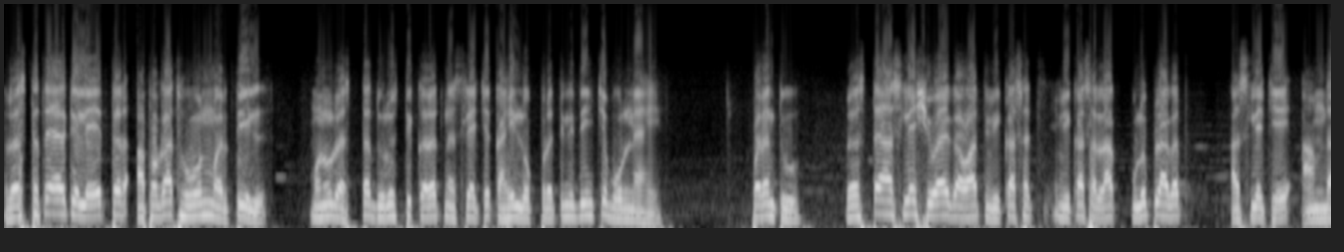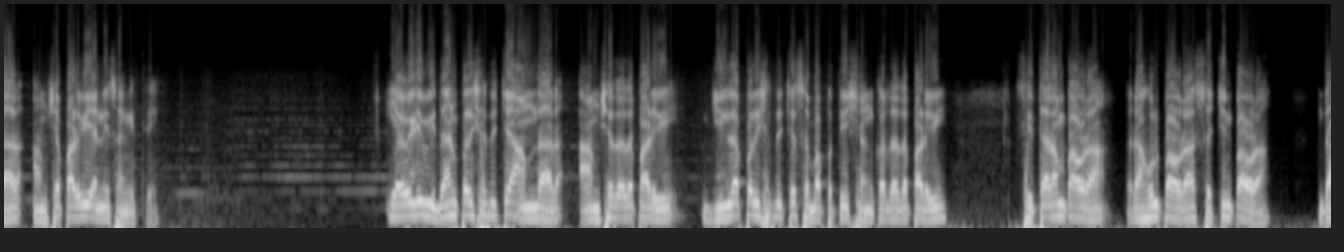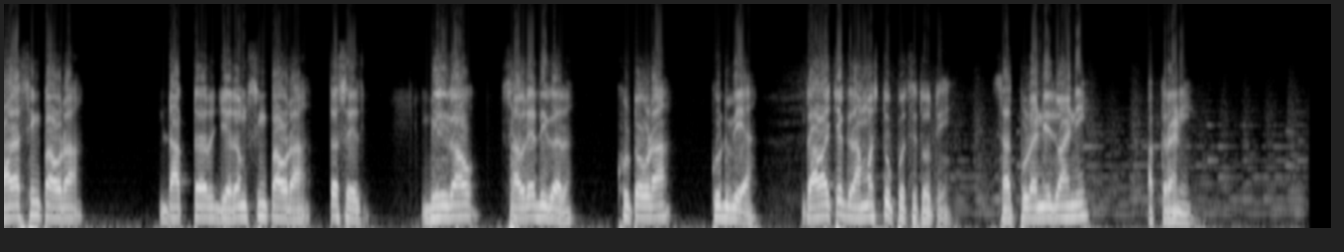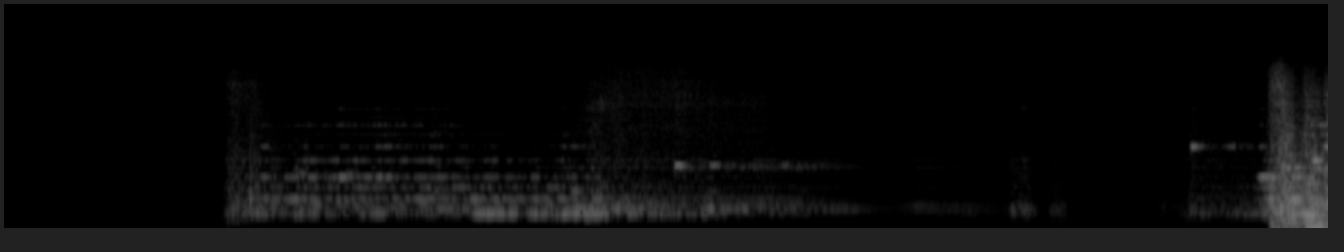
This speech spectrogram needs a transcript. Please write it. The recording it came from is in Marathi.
रस्ता तयार केले तर अपघात होऊन मरतील म्हणून रस्ता दुरुस्ती करत नसल्याचे काही लोकप्रतिनिधींचे बोलणे आहे. परंतु रस्ता असल्याशिवाय गावात विकासा विकासाला कुलूप लागत असल्याचे आमदार आमशा पाडवी यांनी सांगितले. यावेळी विधान परिषदेचे आमदार आमशादादा पाडवी जिल्हा परिषदेचे सभापती शंकरदादा पाडवी सीताराम पावरा राहुल पावरा सचिन पावरा दारासिंग पावरा डॉक्टर जरमसिंग पावरा तसेच भिलगाव सावऱ्यादिगर खुटवडा कुडबिया गावाचे ग्रामस्थ उपस्थित होते. सातपुडा न्यूज वाहिनी अक्राणी.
